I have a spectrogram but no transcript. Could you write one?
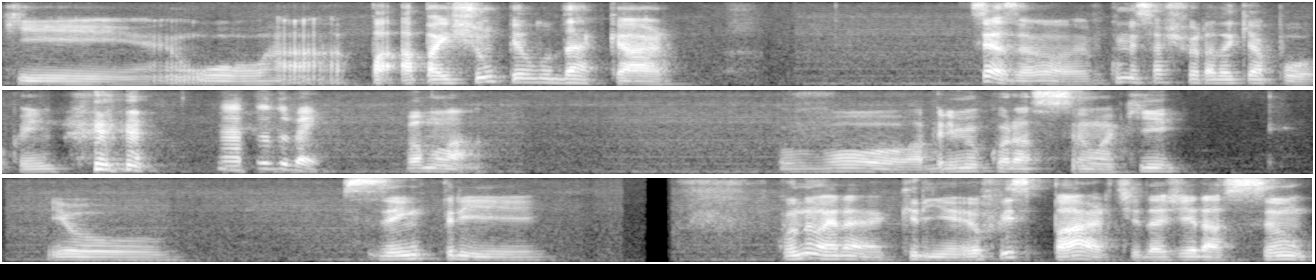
que o, a, a paixão pelo Dakar. César, ó, eu vou começar a chorar daqui a pouco, hein? ah, tudo bem. vamos lá. Eu vou abrir meu coração aqui. Eu sempre. Quando eu era criança, eu fiz parte da geração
